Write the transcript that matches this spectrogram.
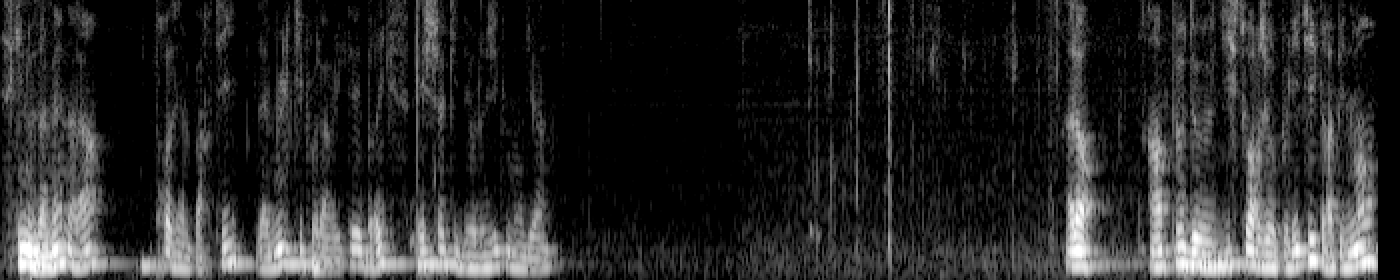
Ce qui nous amène à la troisième partie, la multipolarité, BRICS et choc idéologique mondial. Alors, un peu d'histoire géopolitique rapidement.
